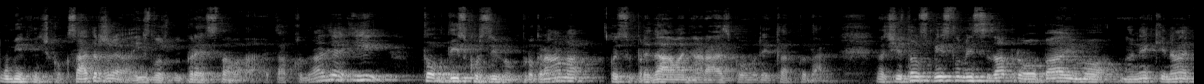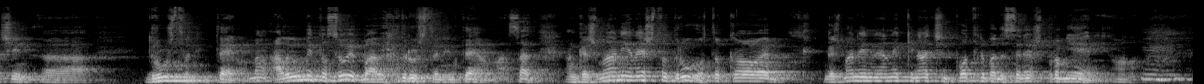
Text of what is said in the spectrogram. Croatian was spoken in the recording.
umjetničkog sadržaja, izložbi, predstava i tako dalje i tog diskurzivnog programa koji su predavanja, razgovori i tako dalje. Znači, u tom smislu mi se zapravo bavimo na neki način uh, društvenim temama, ali umjetno se uvijek bavi društvenim temama. Sad, angažman je nešto drugo, to kao je, angažman je na neki način potreba da se nešto promijeni. Ono. mm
